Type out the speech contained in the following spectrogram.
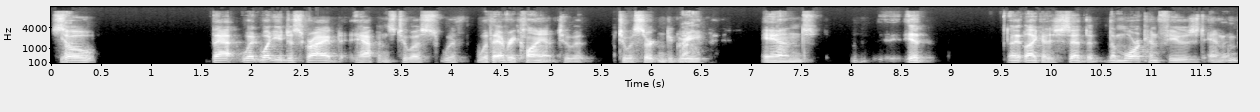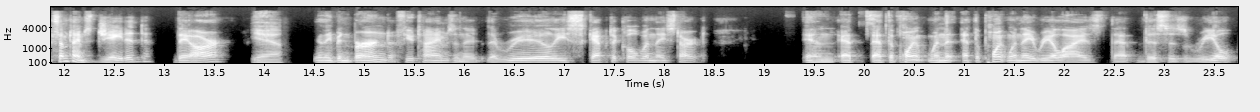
So that what, what you described happens to us with with every client to it to a certain degree. Wow. and it like i said the, the more confused and sometimes jaded they are yeah. and they've been burned a few times and they're, they're really skeptical when they start. And at, at the point when the, at the point when they realize that this is real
